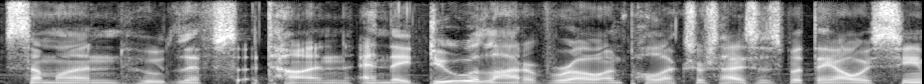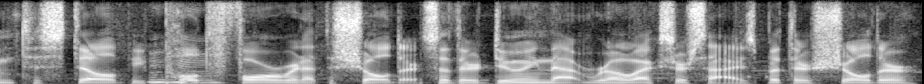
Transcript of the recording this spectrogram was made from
someone who lifts a ton and they do a lot of row and pull exercises, but they always seem to still be pulled mm-hmm. forward at the shoulder. So they're doing that row exercise, but their shoulder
